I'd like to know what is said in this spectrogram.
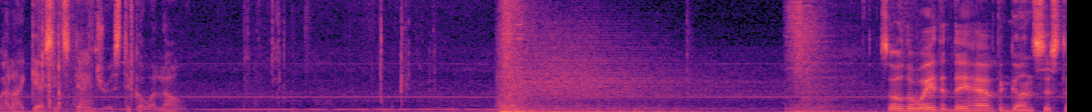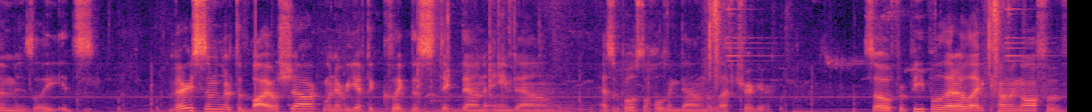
Well, I guess it's dangerous to go alone. So the way that they have the gun system is like it's very similar to BioShock whenever you have to click the stick down to aim down as opposed to holding down the left trigger. So for people that are like coming off of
